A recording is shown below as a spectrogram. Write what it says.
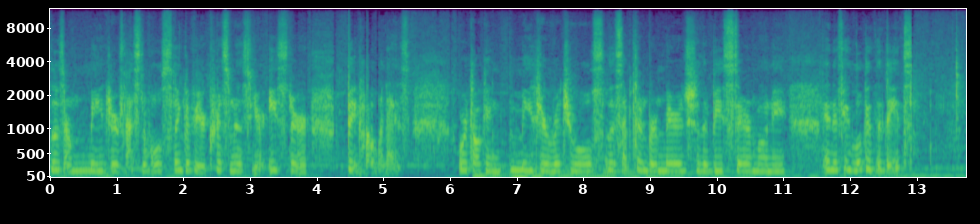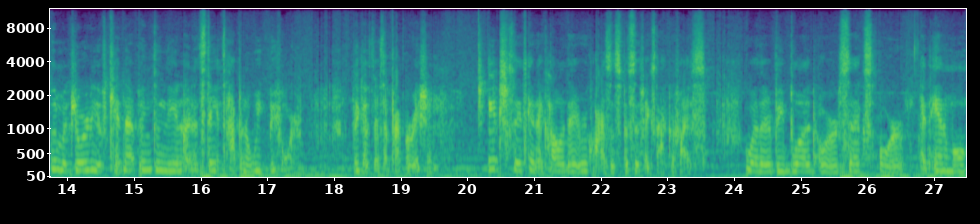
Those are major festivals. Think of your Christmas, your Easter, big holidays. We're talking major rituals, the September marriage to the beast ceremony. And if you look at the dates, the majority of kidnappings in the United States happen a week before, because there's a preparation. Each satanic holiday requires a specific sacrifice. whether it be blood or sex or an animal,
